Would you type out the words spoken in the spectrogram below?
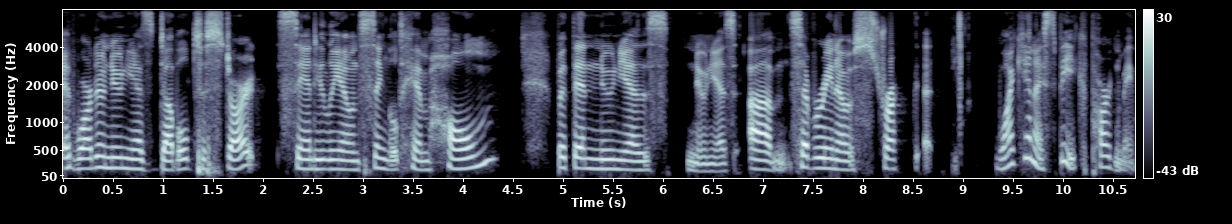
Eduardo Nunez doubled to start. Sandy Leon singled him home but then Nunez, Nunez, um, Severino struck. Why can't I speak? Pardon me.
